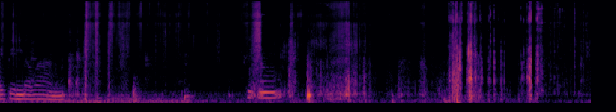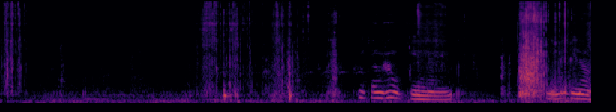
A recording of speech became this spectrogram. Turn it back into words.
ายเป็นแบบว่าคือจังคือจังเฮากินนั่นนี่แม่พี่น้อง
